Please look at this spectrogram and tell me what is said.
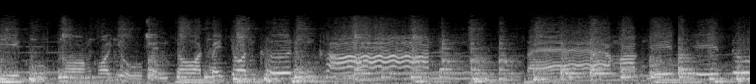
มีคู่ครองขออยู่เป็นโสดไปจนขึ้นคานแต่มาคิดคิดดู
